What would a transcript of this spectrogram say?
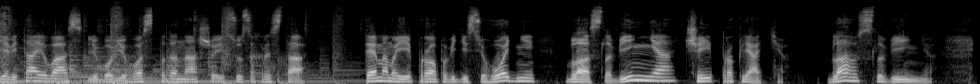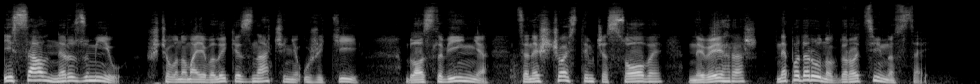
Я вітаю вас, любов'ю Господа нашого Ісуса Христа. Тема моєї проповіді сьогодні благословіння чи прокляття. Благословіння. Ісав не розумів, що воно має велике значення у житті. Благословіння це не щось тимчасове, не виграш, не подарунок дорогоцінностей.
